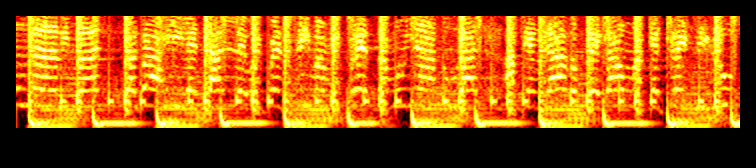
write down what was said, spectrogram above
un animal, salvaje y letal. Le voy por encima a mi presa, muy natural. A 100 grados pegado más que el Crazy Glue.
